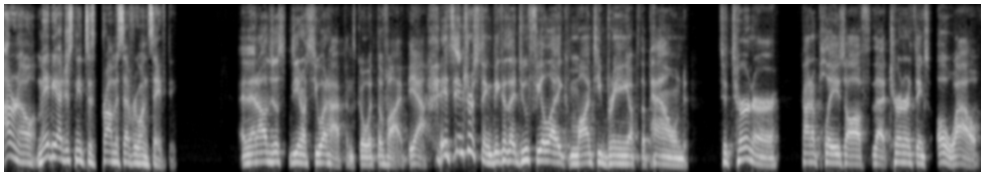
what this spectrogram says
I don't know. Maybe I just need to promise everyone safety. and then I'll just you know see what happens. Go with the vibe. Yeah, it's interesting because I do feel like Monte bringing up the pound to Turner kind of plays off that Turner thinks, oh wow,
